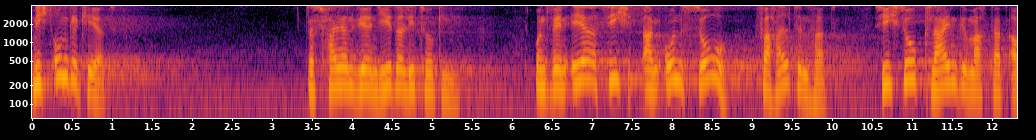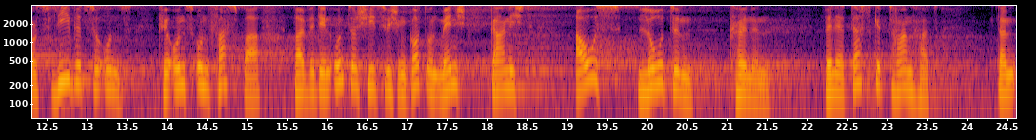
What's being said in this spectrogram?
nicht umgekehrt. Das feiern wir in jeder Liturgie. Und wenn er sich an uns so verhalten hat, sich so klein gemacht hat aus Liebe zu uns, für uns unfassbar, weil wir den Unterschied zwischen Gott und Mensch gar nicht ausloten können, wenn er das getan hat, dann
